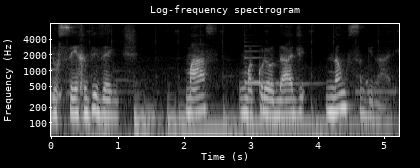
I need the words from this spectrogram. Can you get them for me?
do ser vivente, mas uma crueldade não sanguinária.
